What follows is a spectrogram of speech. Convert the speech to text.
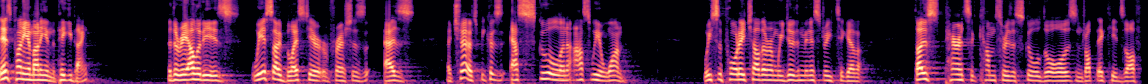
there's plenty of money in the piggy bank, but the reality is we're so blessed here at Refresh as, as a church because our school and us, we are one. We support each other and we do the ministry together. Those parents that come through the school doors and drop their kids off,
